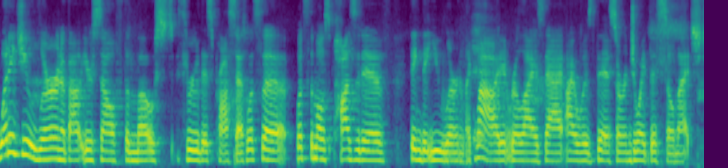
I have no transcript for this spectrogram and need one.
What did you learn about yourself the most through this process? What's the what's the most positive thing that you learned? Like, wow, I didn't realize that I was this or enjoyed this so much.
